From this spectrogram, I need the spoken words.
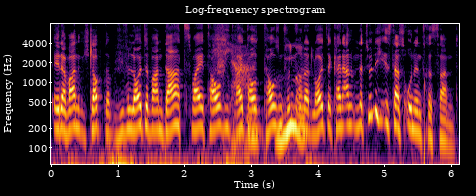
Ey, da waren, ich glaube, wie viele Leute waren da? 2000, ja, 3000, 1500 niemand. Leute? Keine Ahnung. Natürlich ist das uninteressant.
